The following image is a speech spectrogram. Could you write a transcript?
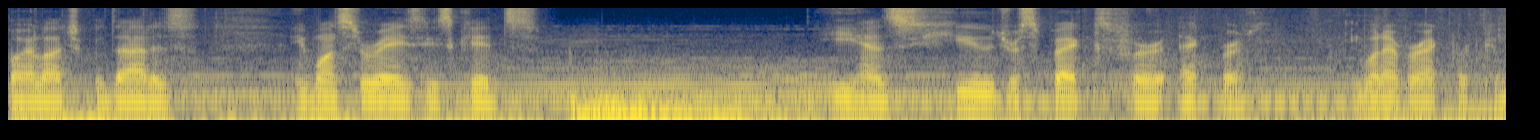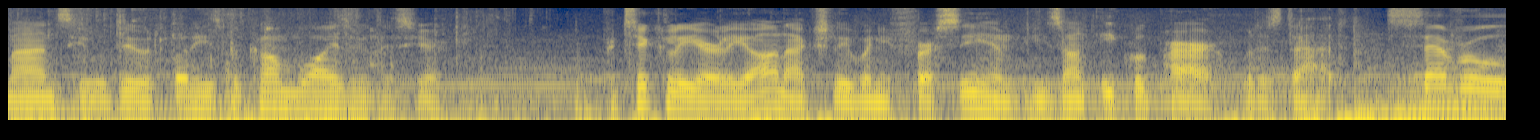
biological dad is, he wants to raise his kids. He has huge respect for Egbert. Whatever Egbert commands, he will do it. But he's become wiser this year. Particularly early on, actually, when you first see him, he's on equal par with his dad. Several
